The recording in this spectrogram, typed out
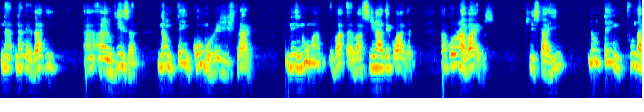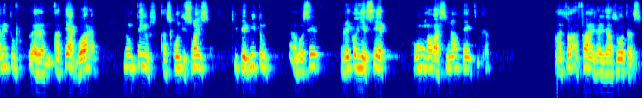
na, na verdade, a, a Anvisa não tem como registrar nenhuma va vacina adequada. A coronavírus, que está aí, não tem fundamento, eh, até agora, não tem os, as condições que permitam a você reconhecer como uma vacina autêntica as, a Pfizer e as outras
